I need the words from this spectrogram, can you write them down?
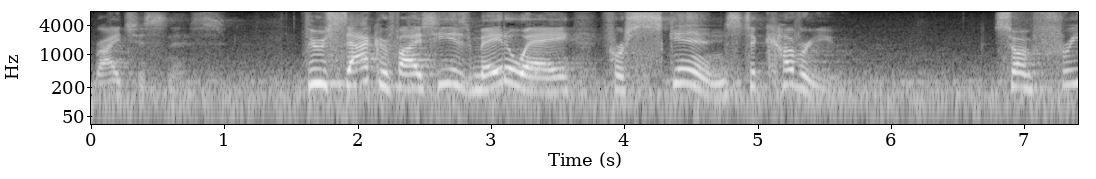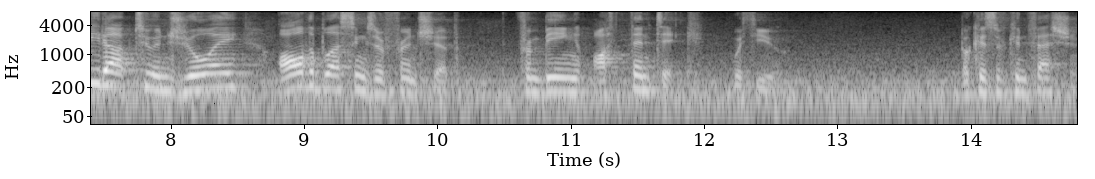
righteousness. Through sacrifice, he has made a way for skins to cover you. So I'm freed up to enjoy all the blessings of friendship from being authentic with you because of confession.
